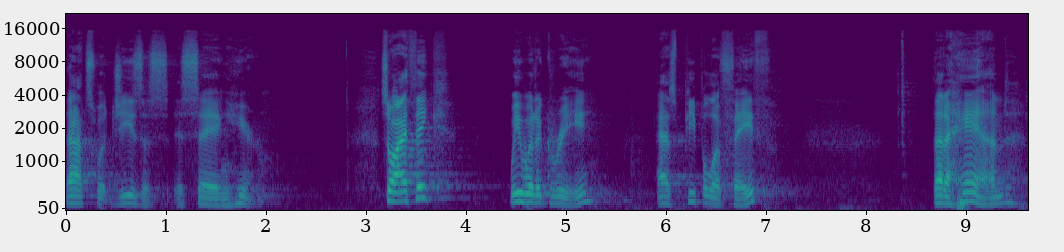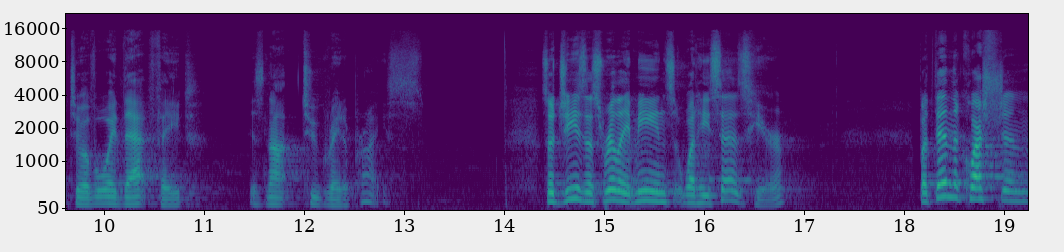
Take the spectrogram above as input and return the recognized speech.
That's what Jesus is saying here. So I think we would agree as people of faith that a hand to avoid that fate is not too great a price. So Jesus really means what he says here. But then the question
